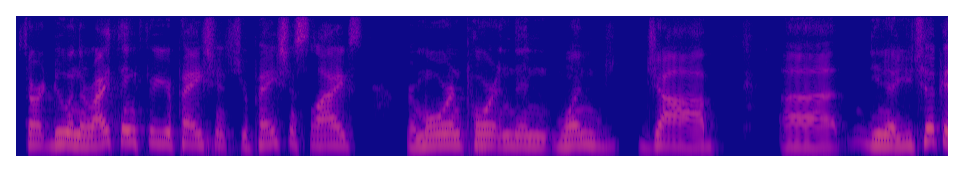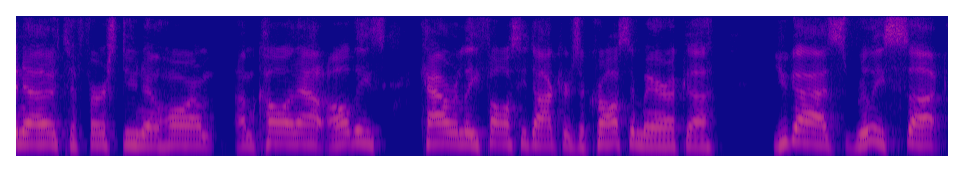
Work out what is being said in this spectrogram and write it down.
Start doing the right thing for your patients. Your patients' lives are more important than one job. Uh, you know, you took an oath to first do no harm. I'm calling out all these cowardly, falsy doctors across America you guys really suck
